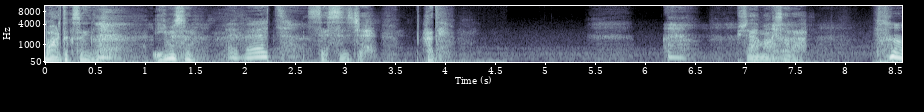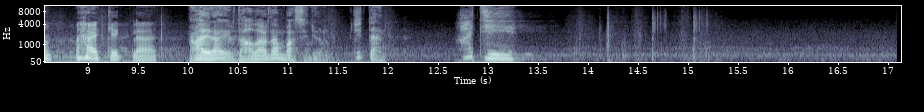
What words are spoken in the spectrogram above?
Vardık sayılır. İyi misin? Evet. Sessizce. Hadi. Güzel manzara. Erkekler. Hayır hayır dağlardan bahsediyorum. Cidden. Hadi.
